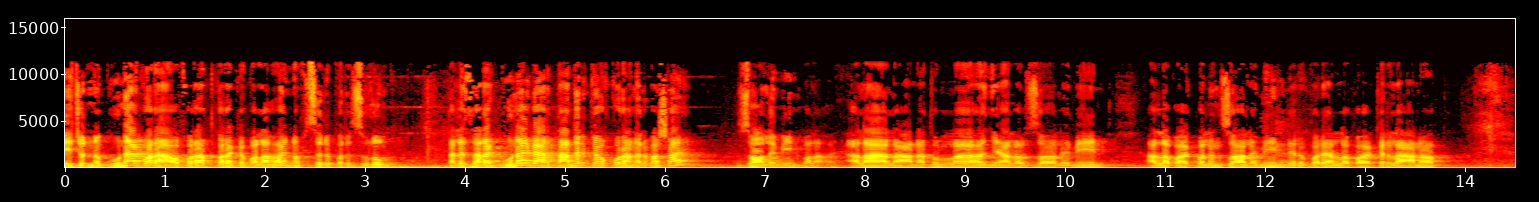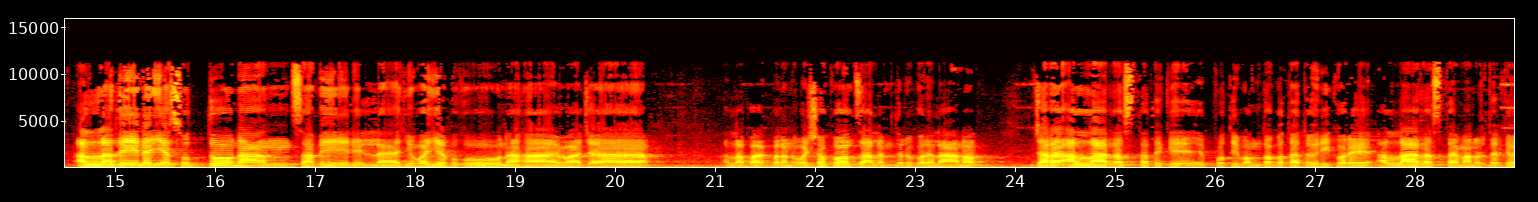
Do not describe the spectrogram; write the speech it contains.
এই জন্য গুণা করা, অপরাধ করাকে বলা হয় নফসের উপরে জুলুম। তাহলে যারা গুণাগার তাদেরকেও কোরআনের ভাষায় জলেমিন বলা হয়। আল্লাহ আল্লাহ জলেমিন। আল্লাহ বলেন, জলেমিনদের উপরে আল্লাহ পাকের লানত। الذين يصدون عن سبيل الله ويبغونها عوجا আল্লাহ পাক বলেন ওই সকল জালেমদের উপরে লানত যারা আল্লাহর রাস্তা থেকে প্রতিবন্ধকতা তৈরি করে আল্লাহর রাস্তায় মানুষদেরকে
